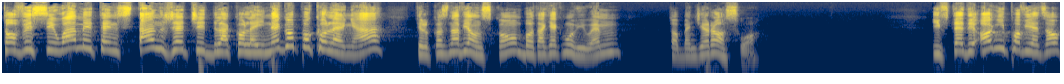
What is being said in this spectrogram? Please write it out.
to wysyłamy ten stan rzeczy dla kolejnego pokolenia, tylko z nawiązką, bo tak jak mówiłem, to będzie rosło. I wtedy oni powiedzą,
